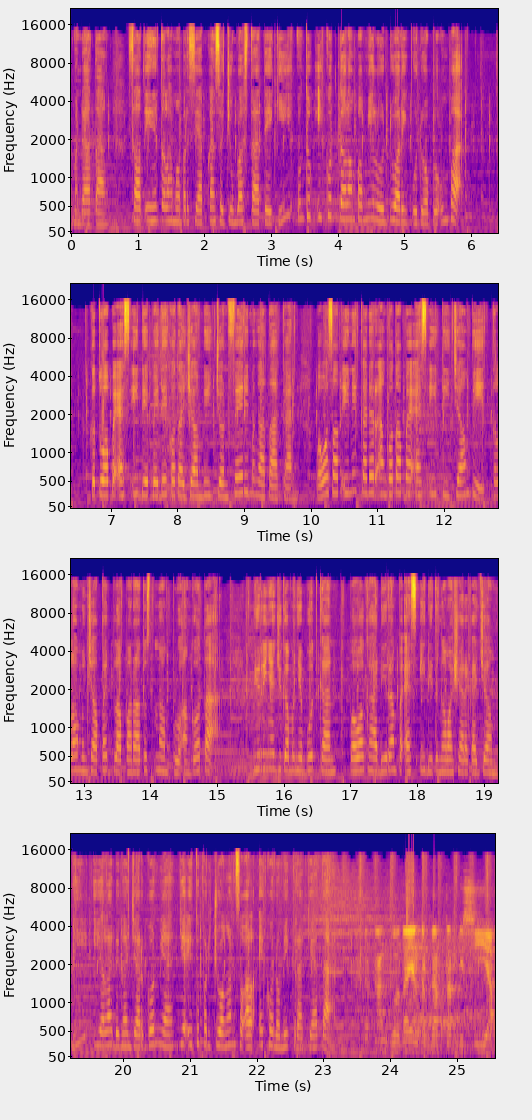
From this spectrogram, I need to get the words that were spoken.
mendatang saat ini telah mempersiapkan sejumlah strategi untuk ikut dalam pemilu 2024. Ketua PSI DPD Kota Jambi John Ferry mengatakan bahwa saat ini kader anggota PSI di Jambi telah mencapai 860 anggota. Dirinya juga menyebutkan bahwa kehadiran PSI di tengah masyarakat Jambi ialah dengan jargonnya yaitu perjuangan soal ekonomi kerakyatan. Anggota yang terdaftar di siap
